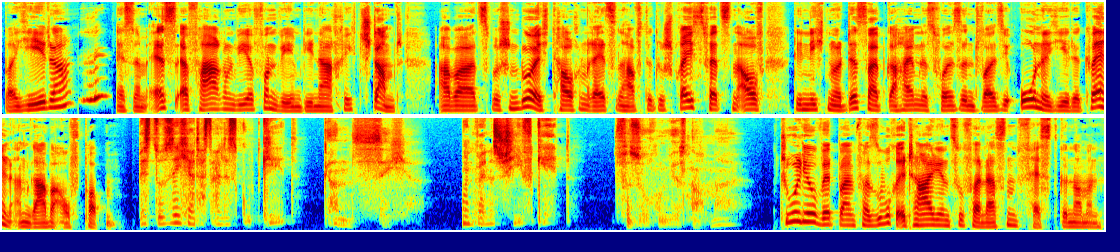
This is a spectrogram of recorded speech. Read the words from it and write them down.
Bei jeder SMS erfahren wir, von wem die Nachricht stammt. Aber zwischendurch tauchen rätselhafte Gesprächsfetzen auf, die nicht nur deshalb geheimnisvoll sind, weil sie ohne jede Quellenangabe aufpoppen. Bist du sicher, dass alles gut geht? Ganz sicher. Und wenn es schief geht? Versuchen wir es nochmal. Giulio wird beim Versuch, Italien zu verlassen, festgenommen.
